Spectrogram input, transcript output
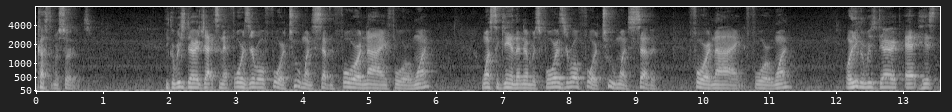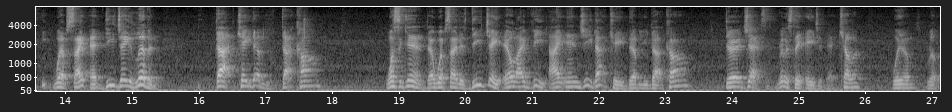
customer service. You can reach Derek Jackson at 404 217 4941. Once again, that number is 404 217 4941. Or you can reach Derek at his website at djliving.kw.com. Once again, that website is djliving.kw.com. Derek Jackson, real estate agent at Keller Williams Realty.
